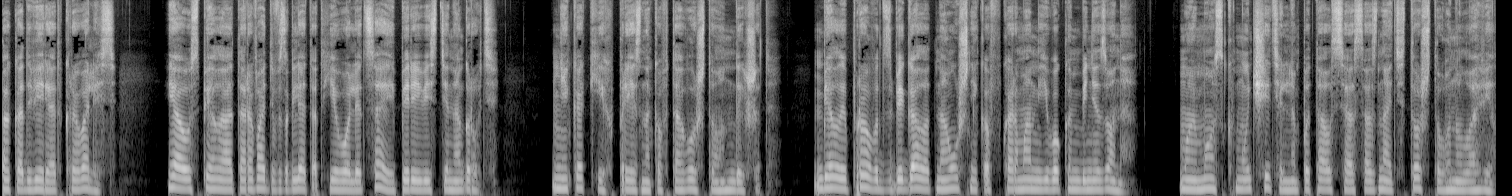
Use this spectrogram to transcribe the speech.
Пока двери открывались, я успела оторвать взгляд от его лица и перевести на грудь. Никаких признаков того, что он дышит. Белый провод сбегал от наушников в карман его комбинезона. Мой мозг мучительно пытался осознать то, что он уловил.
